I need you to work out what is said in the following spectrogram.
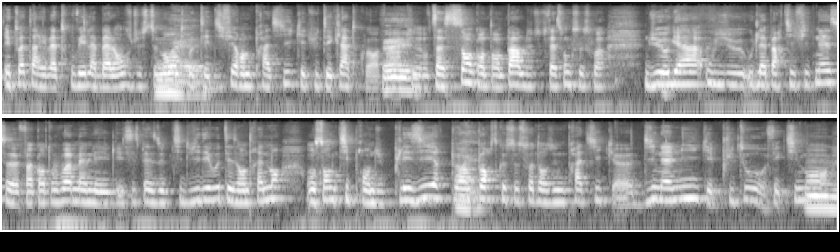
Et toi, tu arrives à trouver la balance justement Ouais. entre tes différentes pratiques et tu t'éclates, quoi. Enfin, Ouais. tu- ça se sent quand on parle de toute façon, que ce soit du yoga ou, du- ou de la partie fitness. Enfin, quand on voit même les, les espèces de petites vidéos de tes entraînements, on sent que tu prends du plaisir, peu Ouais. importe que ce soit dans une pratique euh, dynamique et plutôt, effectivement, Mm.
